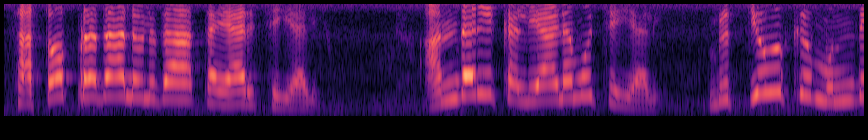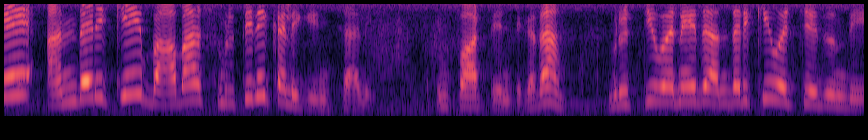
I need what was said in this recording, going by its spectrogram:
సతోప్రధానులుగా తయారు చేయాలి. అందరి కళ్యాణము చేయాలి. మృత్యువుకు ముందే అందరికీ బాబా స్మృతిని కలిగించాలి. ఇంపార్టెంట్ కదా? మృత్యు అనేది అందరికీ వచ్చేది ఉంది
